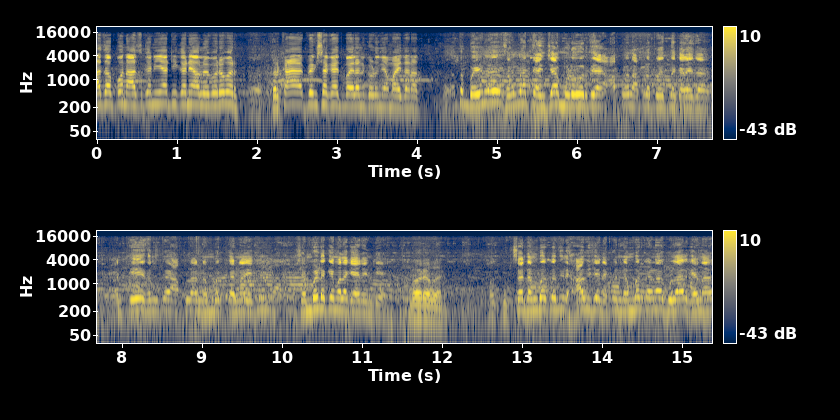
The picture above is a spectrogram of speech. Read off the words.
आज आपण आजगणी या ठिकाणी आलोय बरोबर? तर काय अपेक्षा काय आहेत बैलांकडून या मैदानात? आता बैल समजा त्यांच्या मुडवरती आहे आपण आपला प्रयत्न करायचा आणि ते समजा आपला नंबर करणार याची शंभर टक्के मला गॅरंटी आहे. बरोबर. मग कुठचा नंबर कधी हा विषय नाही पण नंबर करणार गुलाल घेणार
